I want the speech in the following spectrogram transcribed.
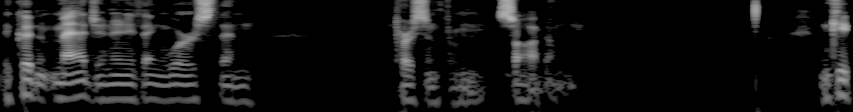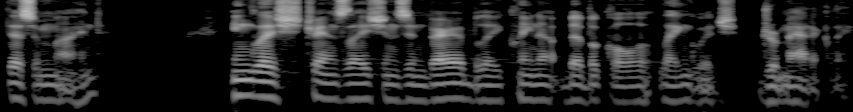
They couldn't imagine anything worse than a person from Sodom. And keep this in mind English translations invariably clean up biblical language dramatically.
